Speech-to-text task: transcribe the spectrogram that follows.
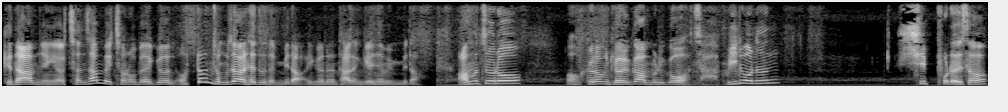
그 다음 영역 1300, 1500은 어떤 종자를 해도 됩니다. 이거는 다른 개념입니다. 아무쪼록 어, 그런 결과물이고 자 비료는 10%에서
